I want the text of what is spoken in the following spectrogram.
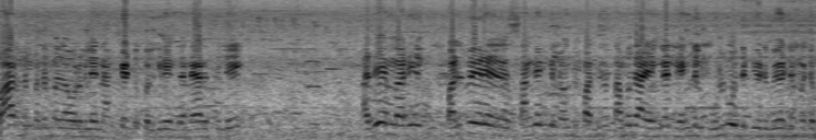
பாரத பிரதமர் அவர்களை நான் கேட்டுக்கொள்கிறேன் இந்த நேரத்திலே. அதே மாதிரி பல்வேறு சங்கங்கள் வந்து பார்த்தீங்கன்னா சமுதாயங்கள் எங்களுக்கு உள்ஒதுக்கீடு வேண்டும் என்று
